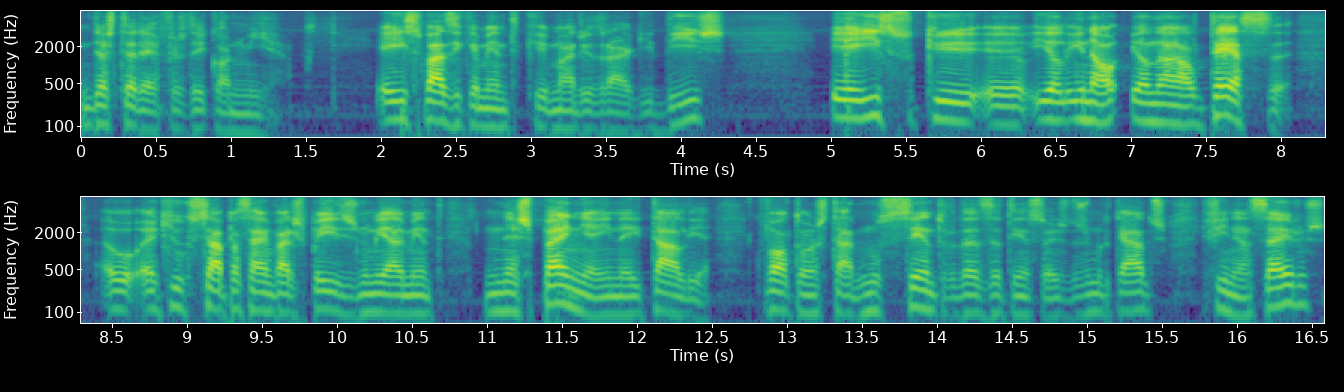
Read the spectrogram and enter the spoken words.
das tarefas da economia. É isso basicamente que Mário Draghi diz, é isso que uh, ele, ele enaltece aquilo que está a passar em vários países, nomeadamente na Espanha e na Itália, que voltam a estar no centro das atenções dos mercados financeiros,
